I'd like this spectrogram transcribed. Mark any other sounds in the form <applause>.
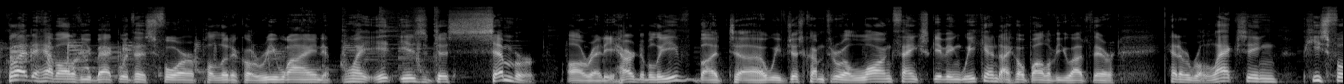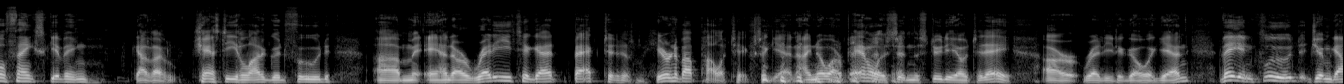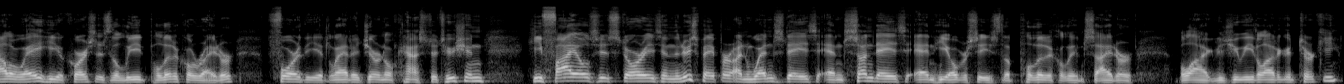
Glad to have all of you back with us for Political Rewind. Boy, it is December already. Hard to believe, but uh, we've just come through a long Thanksgiving weekend. I hope all of you out there had a relaxing, peaceful Thanksgiving, got a chance to eat a lot of good food. Um, and are ready to get back to hearing about politics again. I know our <laughs> panelists in the studio today are ready to go again. They include Jim Galloway. He, of course, is the lead political writer for the Atlanta Journal Constitution. He files his stories in the newspaper on Wednesdays and Sundays, and he oversees the Political Insider blog. Did you eat a lot of good turkey?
